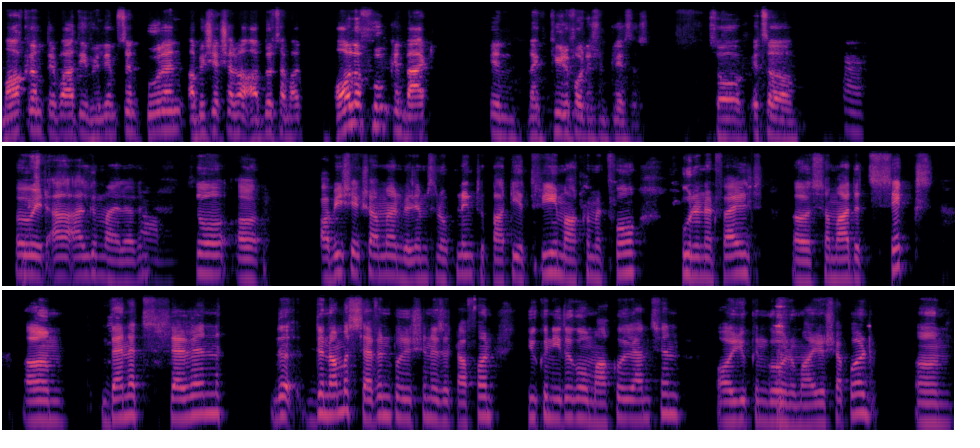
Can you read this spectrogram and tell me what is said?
Markram, Tripathi, Williamson, Pooran, Abhishek Sharma, Abdul Samad, all of whom can bat in like three to four different places. So it's a Oh wait, uh, I'll give my eleven. Um, So uh, Abhishek Sharma and Williamson opening, Tripathi at three, Markram at four, Pooran at five, uh, Samad at six. Um, then at seven, the the number seven position is a tough one. You can either go Marco Jansen or you can go Romario Shepherd. Um,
